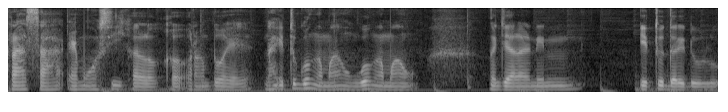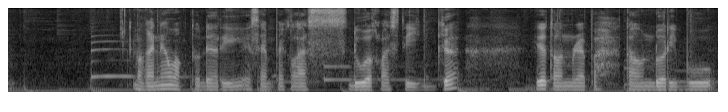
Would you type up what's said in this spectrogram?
rasa emosi kalau ke orang tua ya. Nah itu gue nggak mau gue nggak mau ngejalanin itu dari dulu makanya waktu dari SMP kelas 2 kelas 3 itu tahun berapa? Tahun 2010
